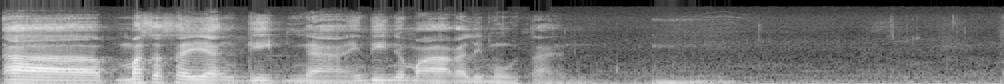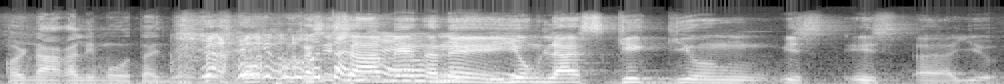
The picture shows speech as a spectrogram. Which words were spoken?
ah, masasayang gig na hindi nyo makakalimutan? Or nakakalimutan nyo? Oh, kasi sa amin, Kalimutan na, ano eh, yung last gig yung is, is uh, you-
